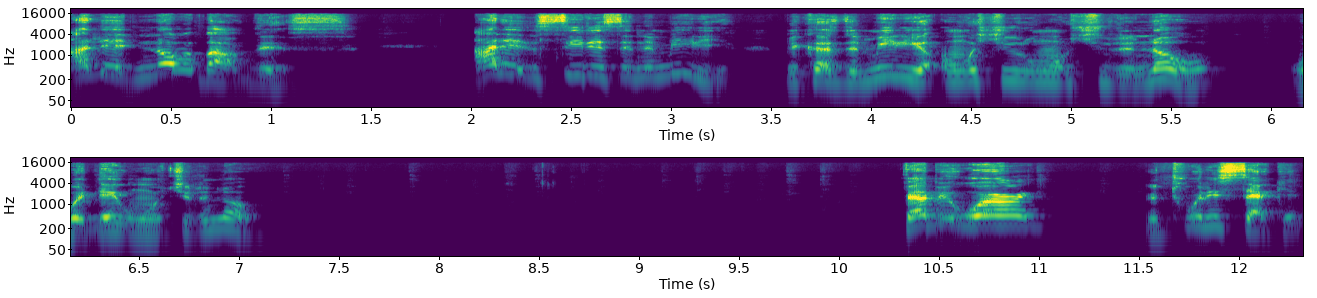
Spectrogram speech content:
I didn't know about this. I didn't see this in the media because the media wants you wants you to know what they want you to know. February the 22nd,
